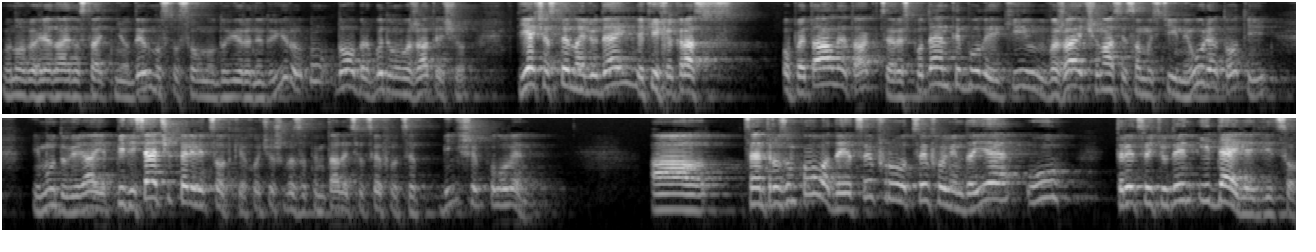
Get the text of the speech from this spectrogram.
воно виглядає достатньо дивно стосовно довіри, недовіри. Ну, добре, будемо вважати, що є частина людей, яких якраз опитали, так, це респонденти були, які вважають, що у нас є самостійний уряд, от і йому довіряє 54%. Я хочу, щоб ви запам'ятали цю цифру, це більше половини. А центр Розумкова дає цифру, цифру він дає у 31,9%.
